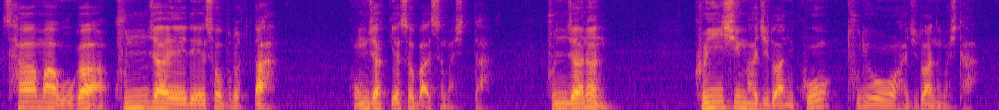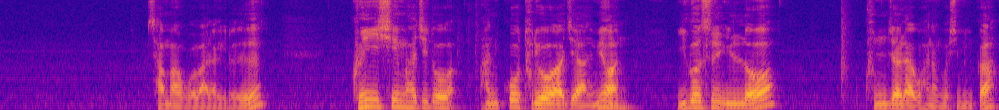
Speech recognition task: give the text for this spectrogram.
사마우가 군자에 대해서 물었다. 공자께서 말씀하셨다. 군자는 근심하지도 않고 두려워하지도 않는 것이다. 사마오가 말하기를 근심하지도 않고 두려워하지 않으면 이것을 일러 군자라고 하는 것입니까?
